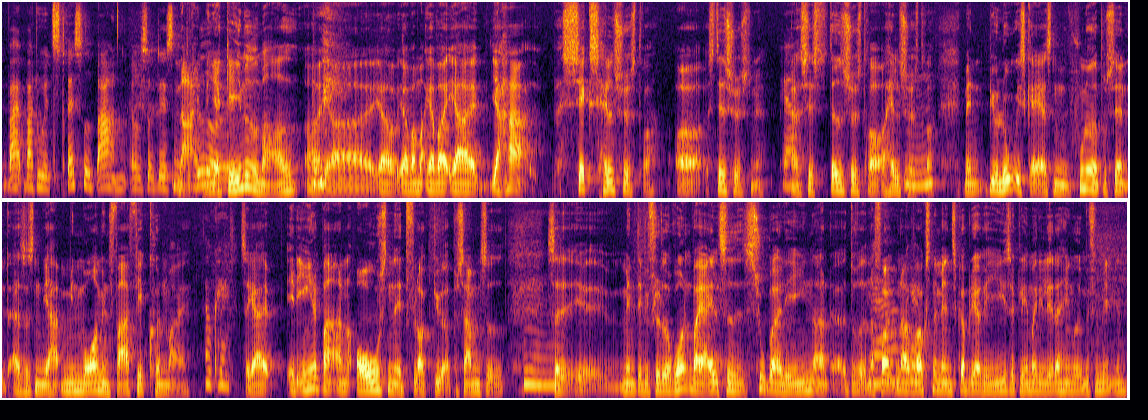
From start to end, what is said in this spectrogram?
var, var du et stresset barn? Altså, det er sådan, Nej, det lyder, men jeg gamede meget, og jeg, jeg, jeg, var, jeg, var, jeg, jeg har seks halvsøstre og stedsøstre, Ja. altså stedsøstre og halvsøstre. Mm. Men biologisk er jeg sådan 100 procent, altså sådan, jeg, min mor og min far fik kun mig. Okay. Så jeg er et ene barn og sådan et flokdyr på samme tid. Mm. Så, øh, men da vi flyttede rundt, var jeg altid super alene, og du ved, når Ja, folk, når okay. voksne mennesker bliver rige, så glemmer de lidt at hænge ud med familien.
